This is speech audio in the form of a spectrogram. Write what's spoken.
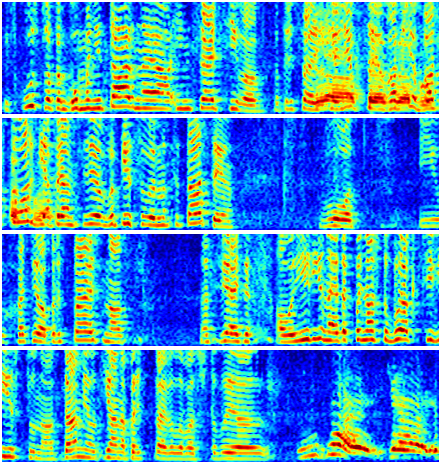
«Искусство как гуманитарная инициатива». Потрясающая да, лекция. Да, Вообще да, в восторге. Такое. Я прям себе выписываю на цитаты. Вот. И хотела представить нас на связи. А, Ирина, я так поняла, что вы активист у нас, да? Мне вот Яна представила вас, что вы... Э, ну да, я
